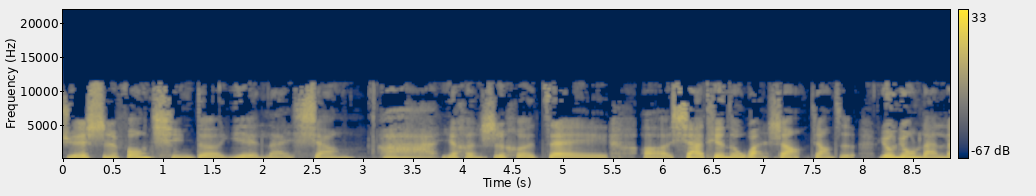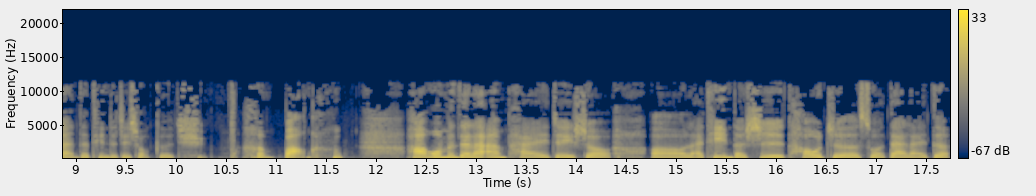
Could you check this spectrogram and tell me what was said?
爵士风情的《夜来香》啊，也很适合在呃夏天的晚上这样子慵慵懒懒的听着这首歌曲，很棒。好，我们再来安排这一首，呃，来听的是陶喆所带来的《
